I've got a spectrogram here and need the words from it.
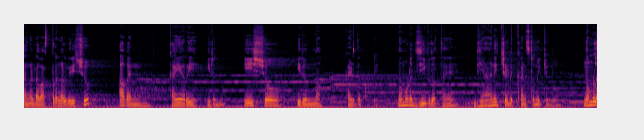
തങ്ങളുടെ വസ്ത്രങ്ങൾ വിരിച്ചു. അവൻ കയറി ഇരുന്നു. ഈശോ ഇരുന്ന കഴുതക്കുട്ടി. നമ്മുടെ ജീവിതത്തെ ധ്യാനിച്ചെടുക്കാൻ ശ്രമിക്കുമ്പോൾ നമ്മൾ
